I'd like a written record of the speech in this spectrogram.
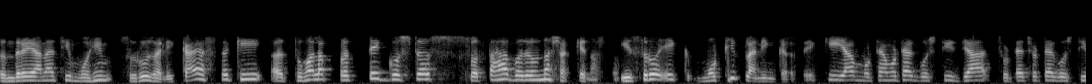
चंद्रयानाची मोहीम सुरू झाली काय असतं की तुम्हाला प्रत्येक गोष्ट स्वतः बनवणं शक्य नसतं. इस्रो एक मोठी प्लॅनिंग करते की या मोठ्या मोठ्या गोष्टी ज्या छोट्या छोट्या गोष्टी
